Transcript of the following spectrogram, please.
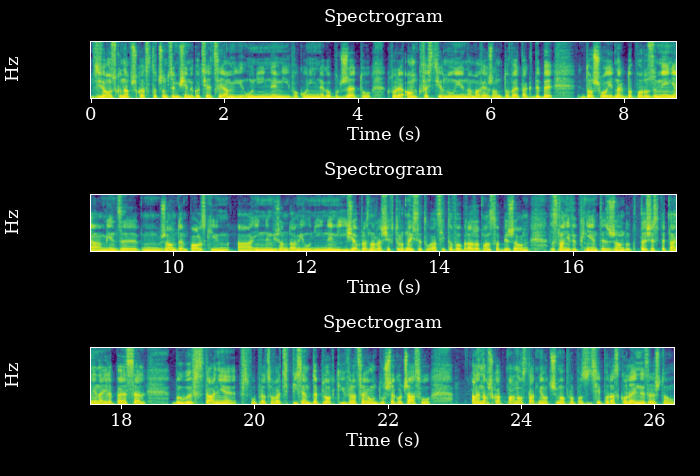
w związku na przykład z toczącymi się negocjacjami unijnymi wokół unijnego budżetu, które on kwestionuje, namawia rząd do weta, gdyby doszło jednak do porozumienia między rządem polskim a innymi rządami unijnymi i Ziobro znalazł się w trudnej sytuacji, to wyobraża pan sobie, że on zostanie wypchnięty z rządu? To też jest pytanie, na ile PSL byłby w stanie współpracować z PiSem. Te plotki wracają od dłuższego czasu, ale na przykład pan ostatnio otrzymał propozycję po raz kolejny zresztą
